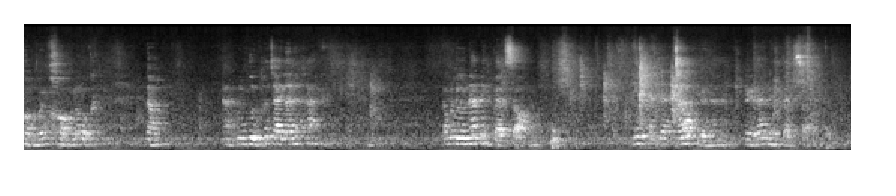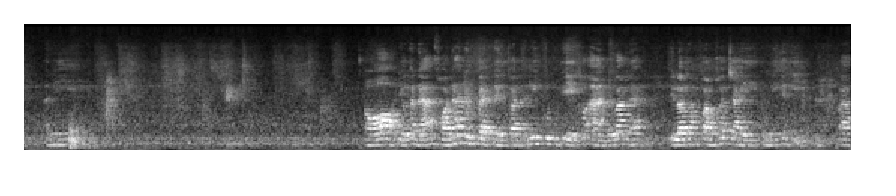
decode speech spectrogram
ห่วงไว้ของโลกเนาะคุณบุญเข้าใจแล้วนะคะ เรามาดูหน้าหนึ่งแปดสองนี่อาจจะเล่าเดี๋ยวนะเออหน้าหนึ่งแปดสองอันนี้ อ๋อ เดี๋ยวกันนะ ขอหน้าหนึ่งแปดหนึ่งก่อนอันนี้คุณเอกเขาอ่านไปบ้างแล้ว เดี๋ยวเราทำความเข้าใจตรงนี้กันอีกนะว่า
